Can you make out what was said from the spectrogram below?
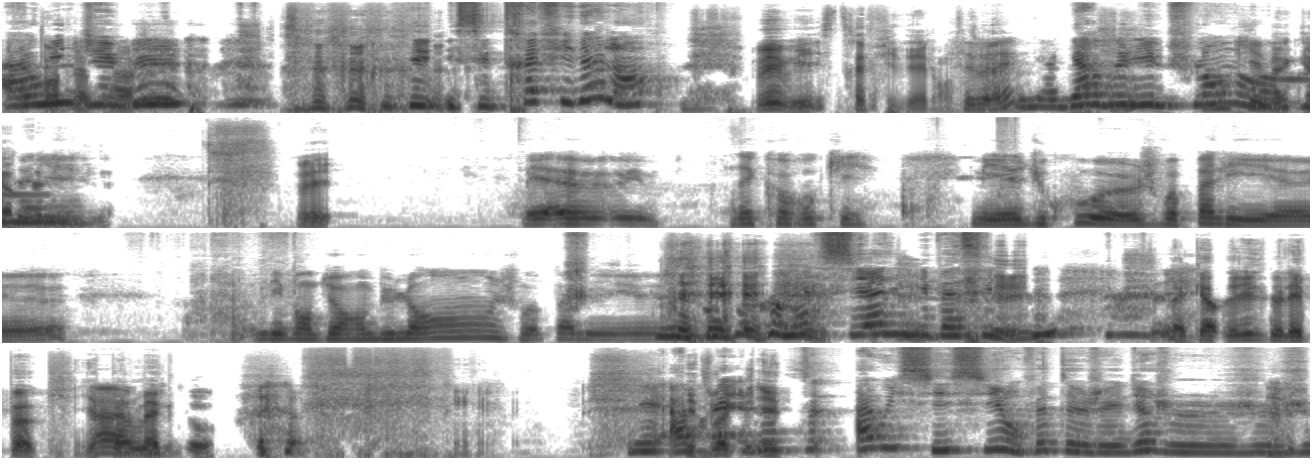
Ah oui, j'ai vu. C'est- très fidèle, hein. Oui, oui, c'est très fidèle. C'est vrai La gare de qui Flandre. La gare de. Lille. Oui. Mais euh, euh, d'accord, ok. Mais euh, du coup, euh, je vois pas les euh, les vendeurs ambulants, je vois pas les. Il est passé La gare de Lille de l'époque. Il n'y a Ah pas le oui. McDo. Mais après, toi, je et- ne sais- ah oui, si, si, en fait, j'allais dire, je, je, je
